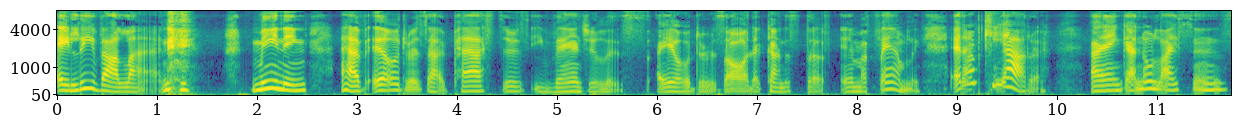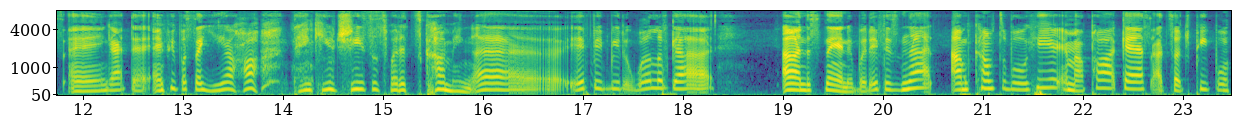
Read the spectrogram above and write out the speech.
a Levi line, meaning I have elders, I have pastors, evangelists, elders, all that kind of stuff in my family. And I'm Quiyada. I ain't got no license. I ain't got that. And people say, yeah, huh, thank you, Jesus, but it's coming. Uh, if it be the will of God, I understand it. But if it's not, I'm comfortable here in my podcast. I touch people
